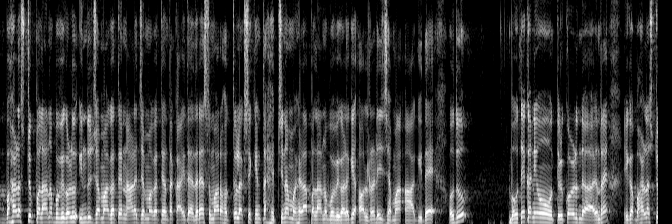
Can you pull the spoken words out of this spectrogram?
ಬಹಳಷ್ಟು ಫಲಾನುಭವಿಗಳು ಇಂದು ಜಮಾಗತ್ತೆ, ನಾಳೆ ಜಮಾಗತ್ತೆ ಅಂತ ಕಾಯ್ತಾ ಇದ್ದಾರೆ. ಸುಮಾರು ಹತ್ತು ಲಕ್ಷಕ್ಕಿಂತ ಹೆಚ್ಚಿನ ಮಹಿಳಾ ಫಲಾನುಭವಿಗಳಿಗೆ ಆಲ್ರೆಡಿ ಜಮಾ ಆಗಿದೆ. ಹೌದು? ಬಹುತೇಕ ನೀವು ತಿಳ್ಕೊಳ್ಳ ಅಂದರೆ ಈಗ ಬಹಳಷ್ಟು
